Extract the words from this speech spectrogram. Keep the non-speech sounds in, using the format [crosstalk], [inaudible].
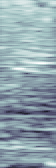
lonely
